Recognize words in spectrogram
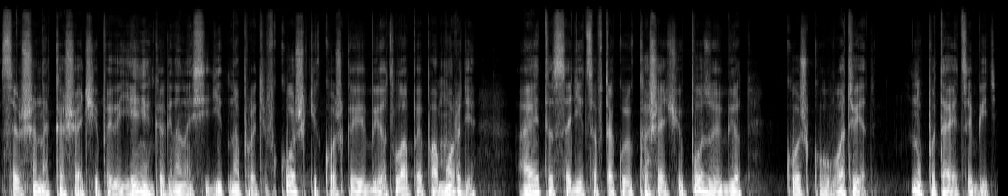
совершенно кошачье поведение, когда она сидит напротив кошки, кошка ее бьет лапой по морде, а это садится в такую кошачью позу и бьет кошку в ответ. Ну, пытается бить.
